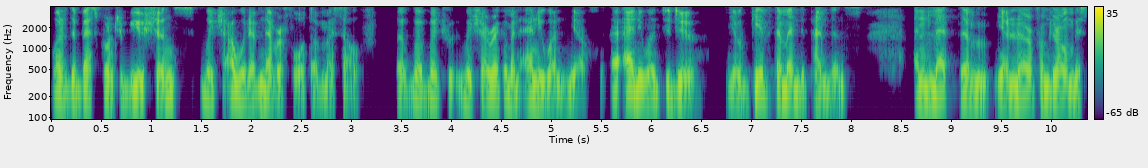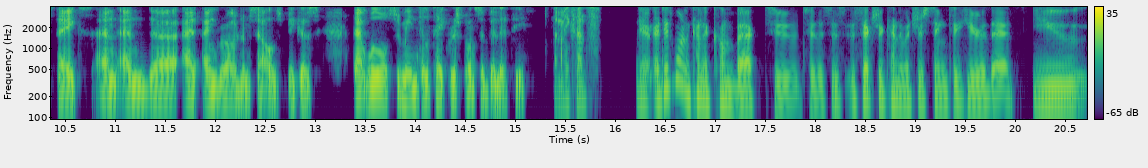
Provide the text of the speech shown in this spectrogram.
one of the best contributions which i would have never thought of myself but, but which which i recommend anyone you know anyone to do. You know give them independence and let them you know, learn from their own mistakes and and, uh, and and grow themselves because that will also mean they'll take responsibility. That makes sense yeah, I did want to kind of come back to to this. It's, it's, actually kind of interesting to hear that you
